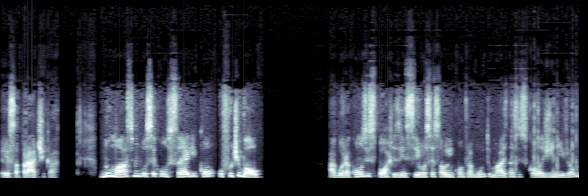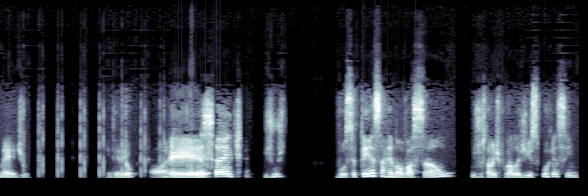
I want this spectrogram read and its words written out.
essa prática. No máximo você consegue com o futebol. Agora, com os esportes em si, você só encontra muito mais nas escolas de nível médio. Entendeu? Olha, é, interessante. Just, você tem essa renovação justamente por causa disso, porque assim,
